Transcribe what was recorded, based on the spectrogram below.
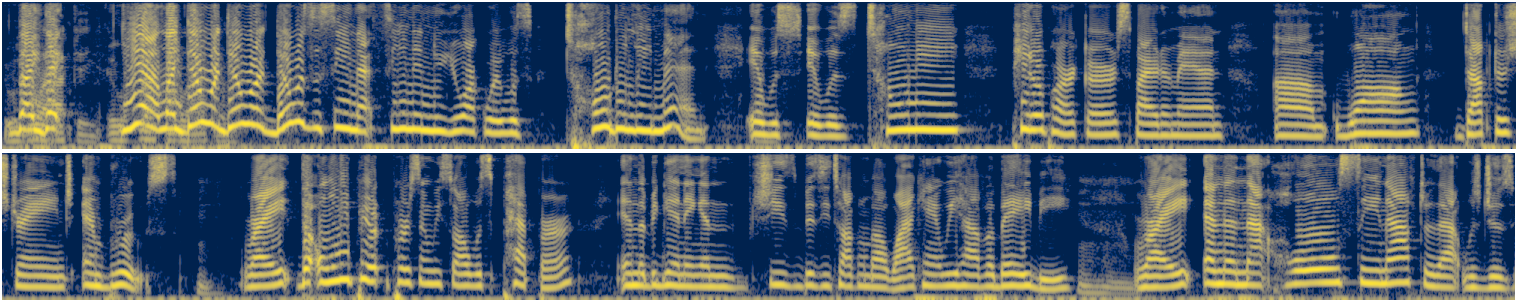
It was like that, yeah, like there were there were there was a scene that scene in New York where it was totally men. It was it was Tony, Peter Parker, Spider Man, um, Wong, Doctor Strange, and Bruce. Hmm. Right. The only pe- person we saw was Pepper in the beginning, and she's busy talking about why can't we have a baby, Mm-hmm. right? And then that whole scene after that was just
